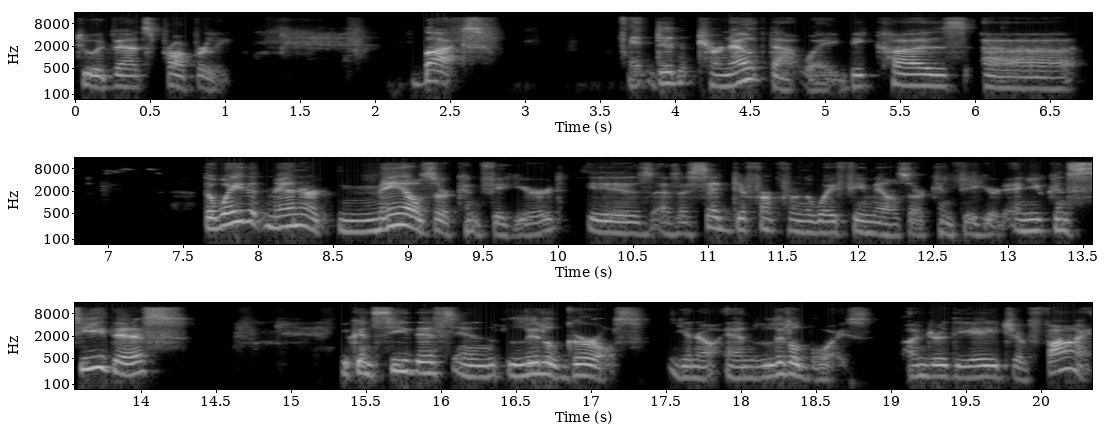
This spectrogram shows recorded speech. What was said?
to advance properly but it didn't turn out that way because uh, the way that men are males are configured is as i said different from the way females are configured. And you can see this you can see this in little girls you know and little boys under the age of 5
